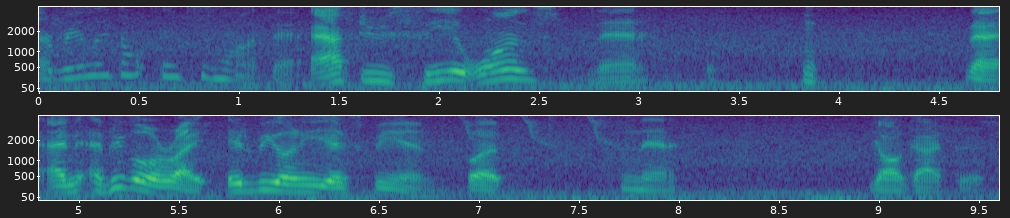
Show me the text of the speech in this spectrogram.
I really don't think you want that. after you see it once, nah. nah, and, and people are right. It'd be on ESPN, but nah. Y'all got this.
